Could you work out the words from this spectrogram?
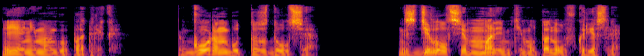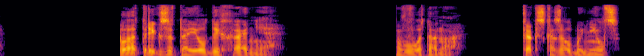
«Я не могу, Патрик». Горан будто сдулся. Сделался маленьким, утонул в кресле. Патрик затаил дыхание. Вот оно. Как сказал бы Нилс,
